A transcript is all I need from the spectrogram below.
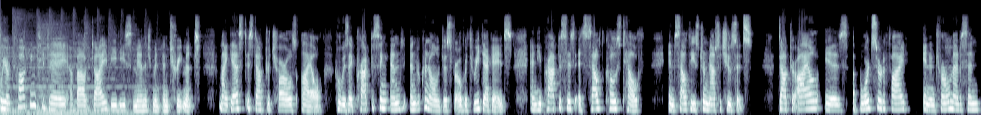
We are talking today about diabetes management and treatment. My guest is Dr. Charles Eil, who is a practicing end- endocrinologist for over three decades, and he practices at Southcoast Health in southeastern Massachusetts. Dr. Eil is a board certified in internal medicine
